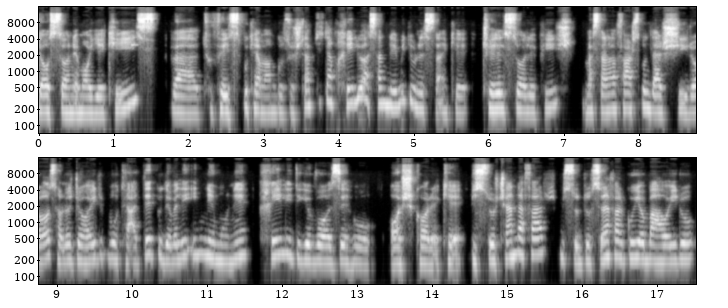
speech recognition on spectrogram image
داستان ما یکیست و تو فیسبوک هم, هم گذاشتم. دیدم خیلی اصلا نمی‌دونستن که چهل سال پیش مثلا فرض کن در شیراز حالا جاهایی متعدد بوده ولی این نمونه خیلی دیگه واضح و آشکاره که بیست و چند نفر بیست و دو سه نفر گویا بهایی رو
